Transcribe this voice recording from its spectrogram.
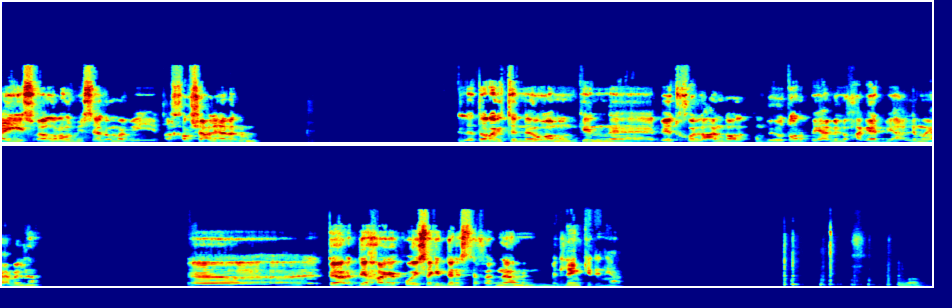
أي سؤال رامي بيسأله ما بيتأخرش عليه ابدا. لدرجة إن هو ممكن آه، بيدخل عنده على الكمبيوتر بيعمل له حاجات بيعلمه يعملها. آه، ده دي حاجة كويسة جدا استفدناها من من لينكدين يعني. تمام.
